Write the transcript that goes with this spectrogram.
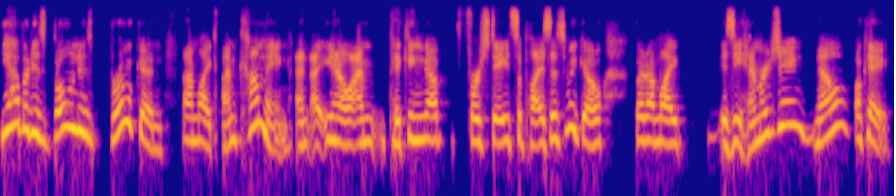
yeah, but his bone is broken. and I'm like, I'm coming. And, I, you know, I'm picking up first aid supplies as we go. But I'm like, is he hemorrhaging? No. Okay.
